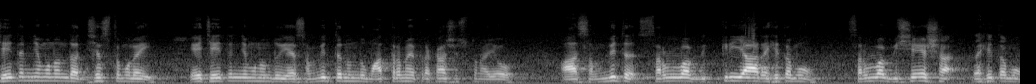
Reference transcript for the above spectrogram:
చైతన్యమునందు అధ్యస్థములై ఏ చైతన్యమునందు ఏ సంవిత్తనందు మాత్రమే ప్రకాశిస్తున్నాయో ఆ సంవిత్ సర్వ విక్రియారహితము సర్వ విశేష రహితము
